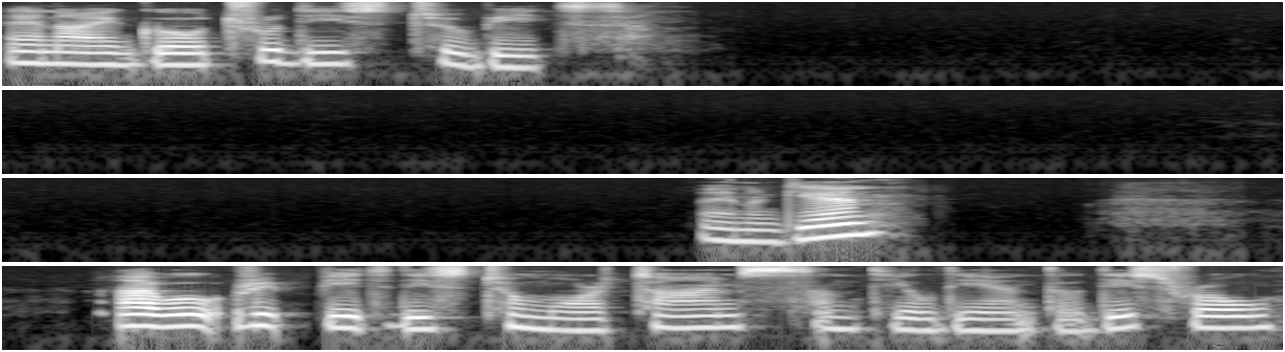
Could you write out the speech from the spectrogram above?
and I go through these two beads. And again, I will repeat this two more times until the end of this row.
